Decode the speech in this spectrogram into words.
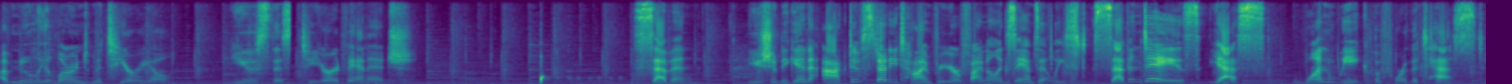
of newly learned material. Use this to your advantage. 7. You should begin active study time for your final exams at least seven days, yes, one week before the test.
